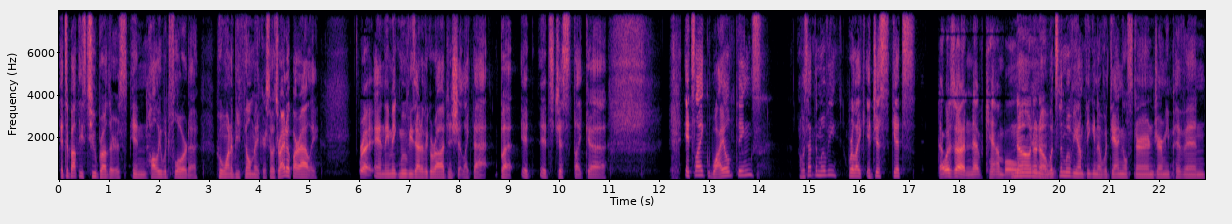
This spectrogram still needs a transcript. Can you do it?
It's about these two brothers in Hollywood, Florida, who want to be filmmakers. So it's right up our alley, Right. and they make movies out of the garage and shit like that. But it it's just like uh, it's like Wild Things. Was that the movie where like it just gets That was uh Neve Campbell. no no no? and- What's the movie I'm thinking of with Daniel Stern, Jeremy Piven?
